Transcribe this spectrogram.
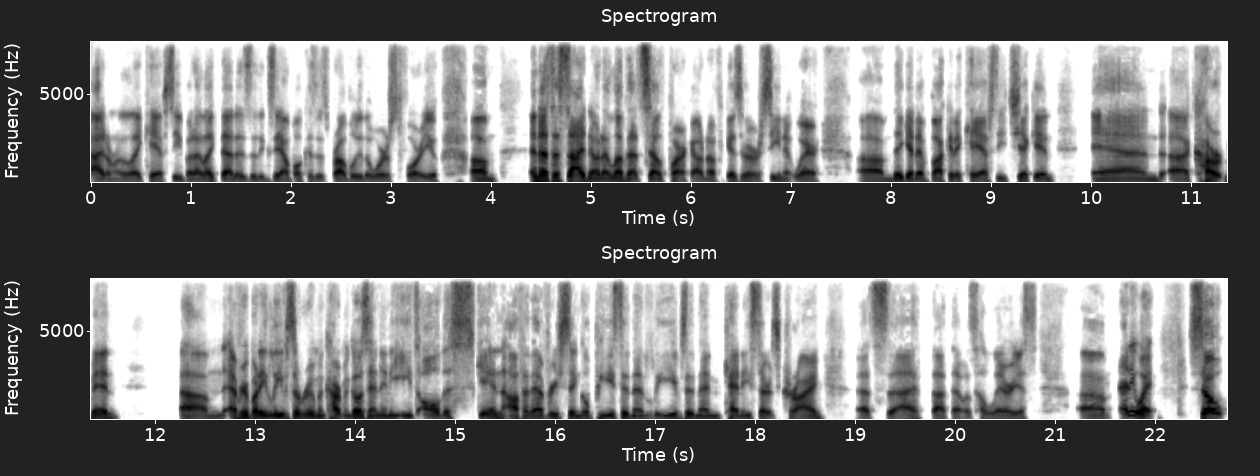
I don't really like KFC, but I like that as an example because it's probably the worst for you. Um, and as a side note, I love that South Park. I don't know if you guys have ever seen it where um, they get a bucket of KFC chicken and uh, Cartman. Um, everybody leaves the room and Cartman goes in and he eats all the skin off of every single piece and then leaves and then Kenny starts crying. That's I thought that was hilarious. Um, anyway, so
